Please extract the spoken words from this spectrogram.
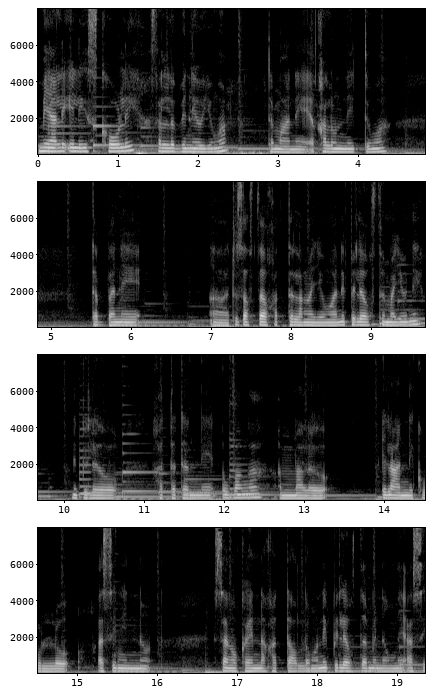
miali ilis koli salla yunga tamane akalun nittunga tabbane ah, tusartao khattalanga yunga ni pileo simayuni ni pileo khattatanne uvanga ammalo ilanni kullu asinginnu sangokainna khattarlunga ni pileo taminerni asi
